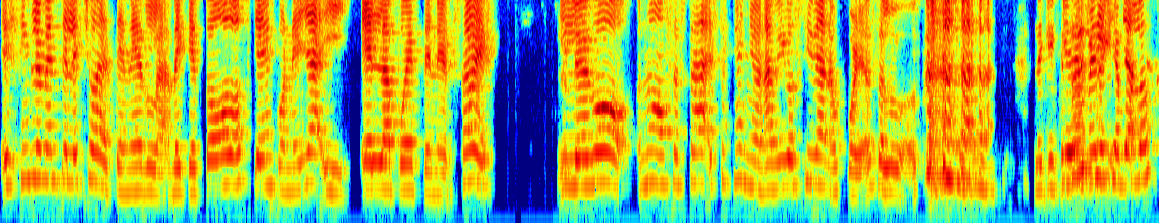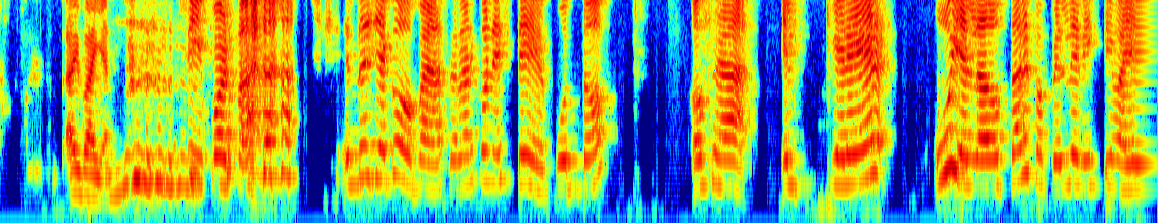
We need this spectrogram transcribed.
es simplemente el hecho de tenerla, de que todos quieren con ella y él la puede tener, ¿sabes? Y luego, no, o sea, está, está cañón, amigos, sí vean Euforia, saludos. ¿De qué quieren ver ejemplos? Ahí vayan. Sí, porfa. Entonces, ya como para cerrar con este punto, o sea, el querer, uy, el adoptar el papel de víctima y el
